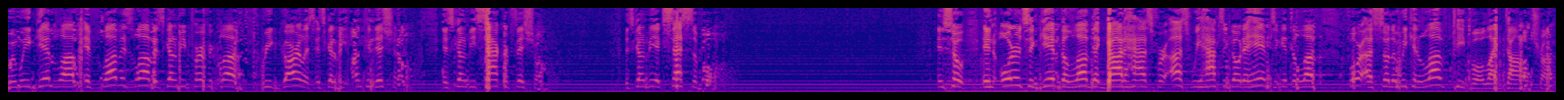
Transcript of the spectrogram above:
When we give love, if love is love, it's going to be perfect love. Regardless, it's going to be unconditional. It's going to be sacrificial. It's going to be accessible. And so, in order to give the love that God has for us, we have to go to Him to get the love for us so that we can love people like Donald Trump.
